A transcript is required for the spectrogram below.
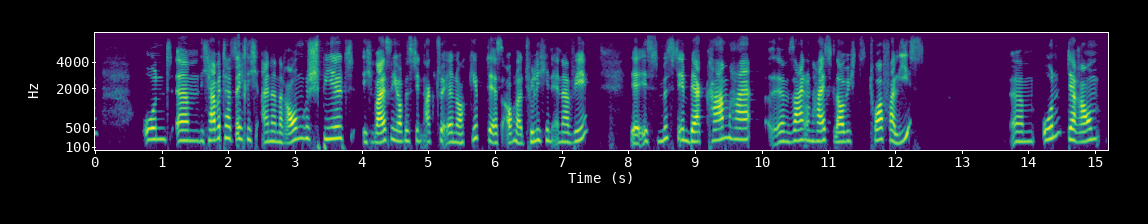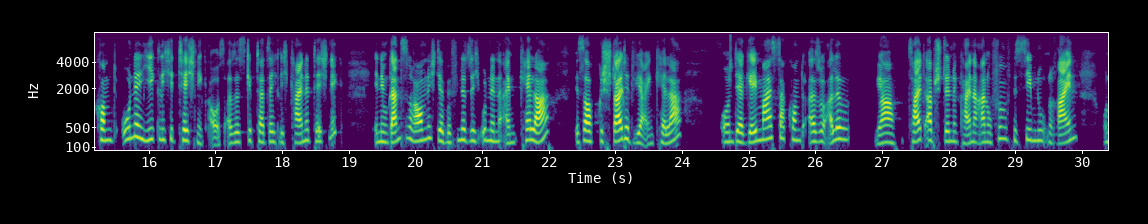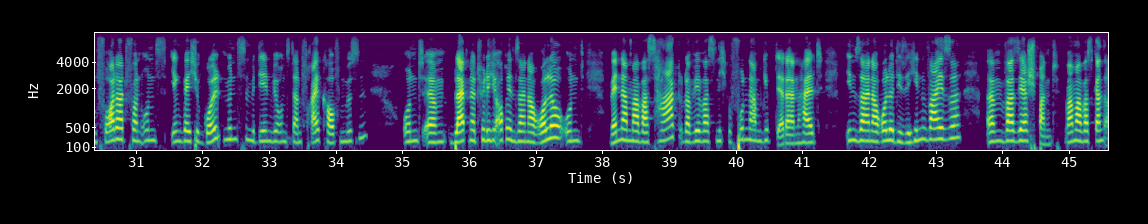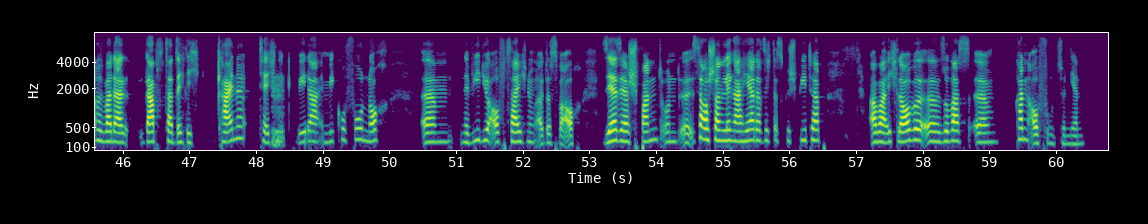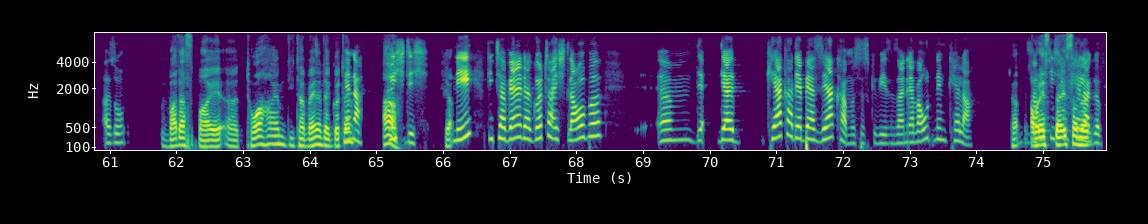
Und ähm, ich habe tatsächlich einen Raum gespielt. Ich weiß nicht, ob es den aktuell noch gibt. Der ist auch natürlich in NRW. Der ist, müsste im Berg Kam äh, sein und heißt, glaube ich, Torverlies. Ähm, und der Raum kommt ohne jegliche Technik aus. Also es gibt tatsächlich keine Technik in dem ganzen Raum nicht. Der befindet sich unten in einem Keller, ist auch gestaltet wie ein Keller. Und der Game Meister kommt also alle ja, Zeitabstände, keine Ahnung, fünf bis zehn Minuten rein und fordert von uns irgendwelche Goldmünzen, mit denen wir uns dann freikaufen müssen. Und ähm, bleibt natürlich auch in seiner Rolle. Und wenn da mal was hakt oder wir was nicht gefunden haben, gibt er dann halt in seiner Rolle diese Hinweise. Ähm, war sehr spannend. War mal was ganz anderes, weil da gab es tatsächlich keine Technik, weder im Mikrofon noch ähm, eine Videoaufzeichnung. Also das war auch sehr, sehr spannend und äh, ist auch schon länger her, dass ich das gespielt habe. Aber ich glaube, äh, sowas äh, kann auch funktionieren. Also. War das bei äh, Torheim die Taverne der Götter? Genau, ah, richtig. Ja. Nee, die Taverne der Götter, ich glaube, ähm, der, der Kerker der Berserker muss es gewesen sein. Der war unten im Keller. Ja, aber da ist, da, ist so eine,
